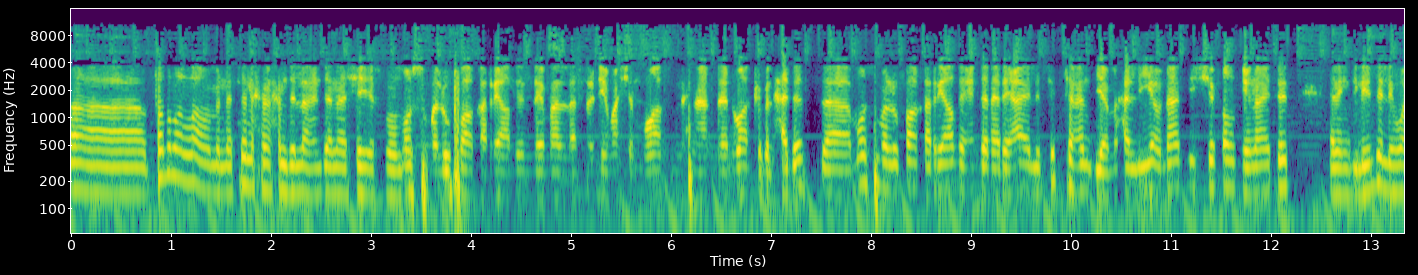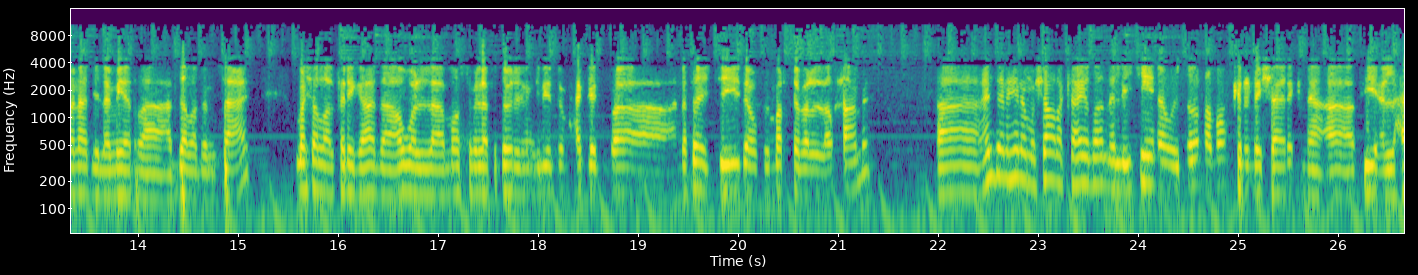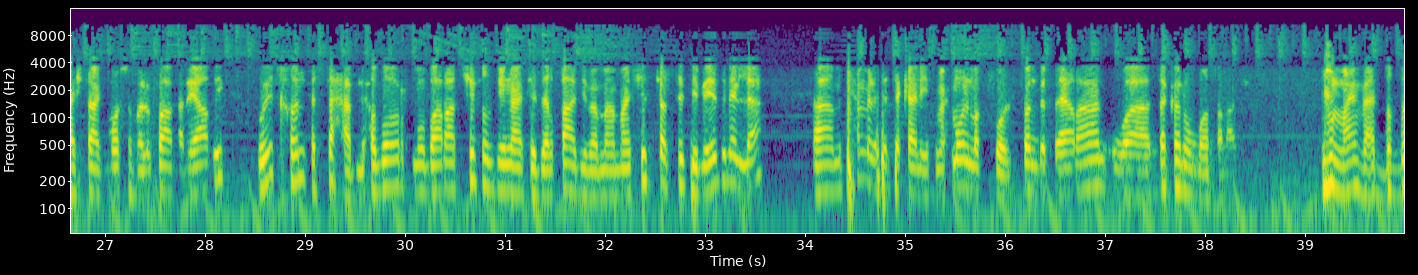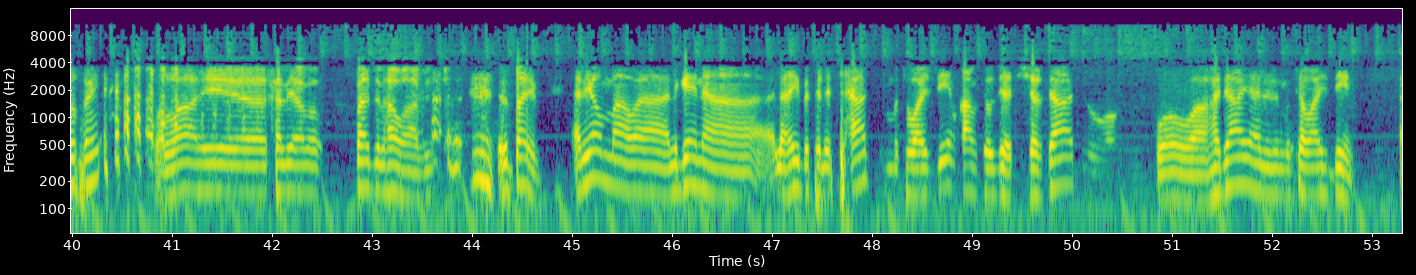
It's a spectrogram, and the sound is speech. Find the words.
آه فضل الله ومنته نحن الحمد لله عندنا شيء اسمه موسم الوفاق الرياضي. زي ما السعوديه ماشيه المواصل نحن نواكب الحدث. آه موسم الوفاق الرياضي عندنا رعاية لستة أندية محلية ونادي شيفيلد يونايتد الإنجليزي اللي هو نادي الأمير آه عبد الله بن مساعد ما شاء الله الفريق هذا أول موسم له في الدوري الإنجليزي محقق نتائج جيدة وفي المرتبة الخامس. آه عندنا هنا مشاركة أيضا اللي يجينا ويزورنا ممكن إنه يشاركنا آه في الهاشتاج موسم الوفاق الرياضي ويدخل السحب لحضور مباراة شيفيلد يونايتد القادمة مع مانشستر سيتي بإذن الله. آه متحملة التكاليف محمول مقفول فندق طيران وسكن ومواصلات. ما ينفع تضبطني؟ والله خليها بعد الهواء هذه طيب اليوم آه، لقينا لعيبة الاتحاد متواجدين قاموا توزيع تيشيرتات وهدايا للمتواجدين.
